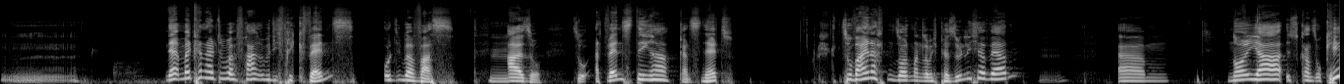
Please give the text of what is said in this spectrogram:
Ja, man kann halt drüber fragen, über die Frequenz und über was. Also, so Adventsdinger, ganz nett. Zu Weihnachten sollte man, glaube ich, persönlicher werden. Ähm, Neujahr ist ganz okay,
